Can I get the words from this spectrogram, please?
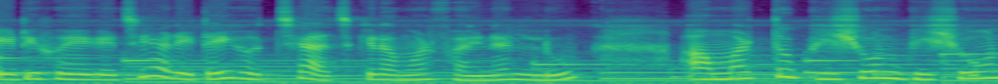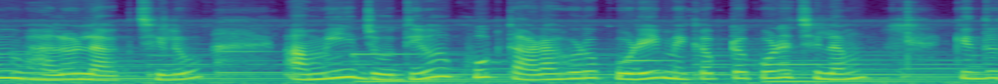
রেডি হয়ে গেছি। আর এটাই হচ্ছে আজকের আমার ফাইনাল লুক আমার তো ভীষণ ভীষণ ভালো লাগছিল। আমি যদিও খুব তাড়াহুড়ো করেই মেকআপটা করেছিলাম, কিন্তু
